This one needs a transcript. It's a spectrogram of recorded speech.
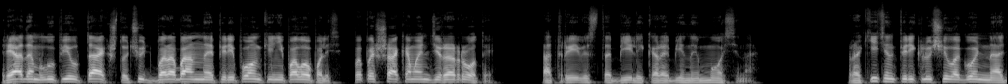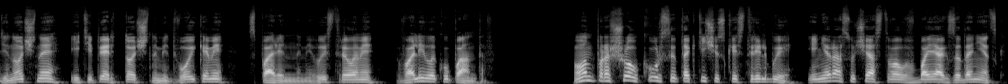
Рядом лупил так, что чуть барабанные перепонки не полопались. ППШ командира роты. Отрывисто били карабины Мосина. Ракитин переключил огонь на одиночное и теперь точными двойками, спаренными выстрелами, валил оккупантов. Он прошел курсы тактической стрельбы и не раз участвовал в боях за Донецк,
